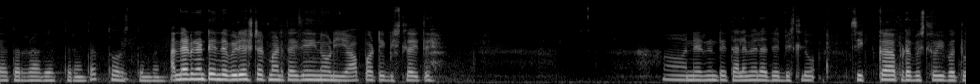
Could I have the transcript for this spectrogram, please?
ಯಾವ ಥರ ರಾಗಿ ಹಾಕ್ತಾರೆ ಅಂತ ತೋರಿಸ್ತೀನಿ ಬನ್ನಿ. ಹನ್ನೆರಡು ಗಂಟೆಯಿಂದ ವಿಡಿಯೋ ಸ್ಟಾರ್ಟ್ ಮಾಡ್ತಾ ಇದ್ದೀನಿ. ನೋಡಿ, ಯಾವ ಪಾಟಿ ಬಿಸಿಲೈತೆ. ಹನ್ನೆರಡು ಗಂಟೆ ತಲೆ ಮೇಲೆ ಅದೇ ಬಿಸಿಲು. ಸಿಕ್ಕಾಪಟ್ಟೆ ಬಿಸಿಲು. ಇವತ್ತು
